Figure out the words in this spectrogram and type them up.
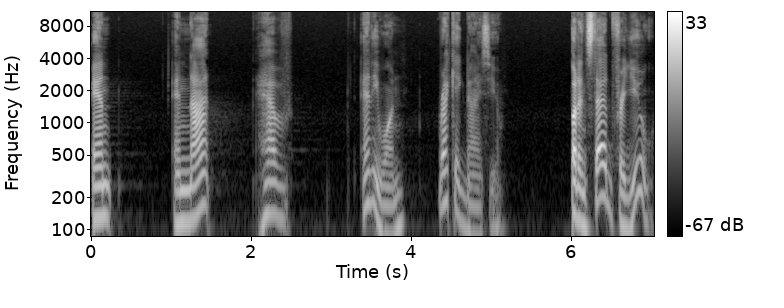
and and not have anyone recognize you. But instead, for you,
